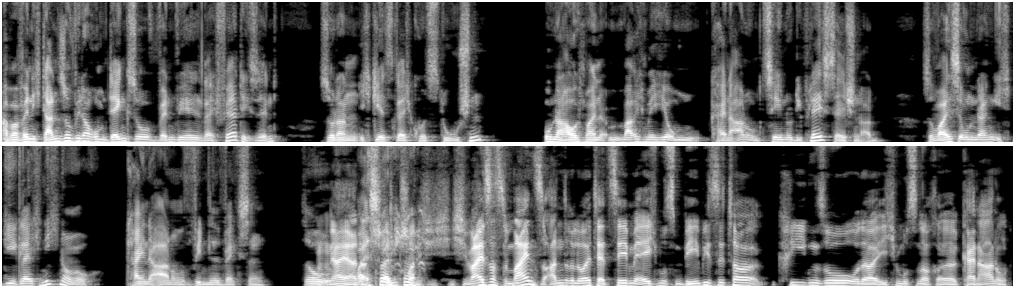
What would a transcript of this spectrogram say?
aber wenn ich dann so wiederum denk, so wenn wir gleich fertig sind, so dann ich gehe jetzt gleich kurz duschen und dann hau ich meine, mache ich mir hier um keine Ahnung um 10 Uhr die Playstation an. So weißt du und dann ich gehe gleich nicht noch keine Ahnung Windel wechseln. So, So. Ja, ja, das stimmt ich schon. Ich, ich weiß, was du meinst. So andere Leute erzählen mir, ey, ich muss einen Babysitter kriegen, so, oder ich muss noch, äh, keine Ahnung,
